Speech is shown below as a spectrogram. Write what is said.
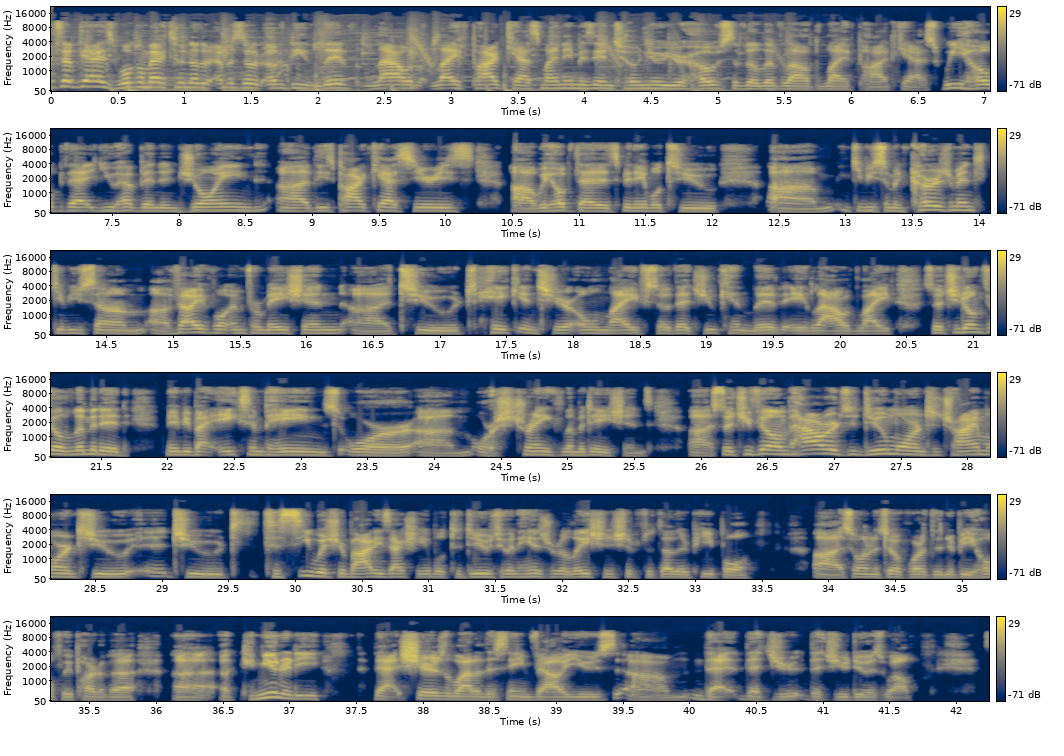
What's up, guys? Welcome back to another episode of the Live Loud Life podcast. My name is Antonio, your host of the Live Loud Life podcast. We hope that you have been enjoying uh, these podcast series. Uh, we hope that it's been able to um, give you some encouragement, give you some uh, valuable information uh, to take into your own life so that you can live a loud life, so that you don't feel limited maybe by aches and pains or um, or strength limitations, uh, so that you feel empowered to do more and to try more and to uh, to see what your body's actually able to do to enhance relationships with other people, uh, so on and so forth, and to be hopefully part of a, a, a community that shares a lot of the same values um, that that you that you do as well.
